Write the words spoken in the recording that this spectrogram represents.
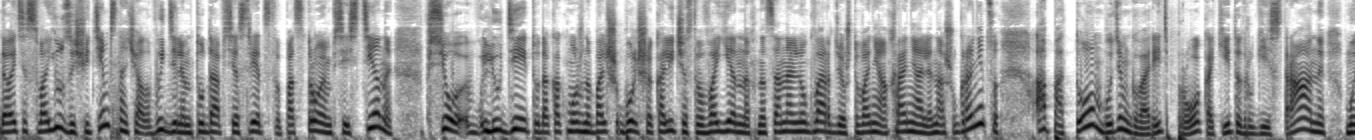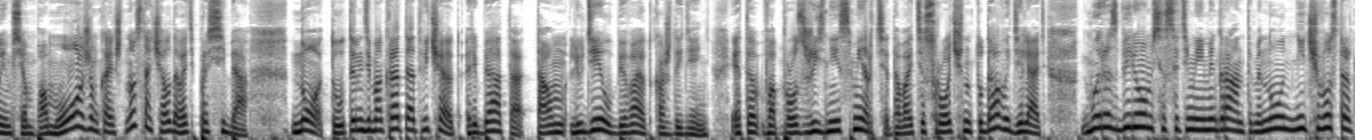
Давайте свою защитим сначала, выделим туда все средства, построим все стены, все, людей туда как можно больш- большее количество военных, национальную гвардию, чтобы они охраняли нашу границу, а потом будем говорить про какие-то другие страны, мы им всем поможем, конечно, но сначала давайте про себя. Но тут им демократы отвечают, ребята, там людей убивают каждый день. Это вопрос жизни и смерти. Давайте срочно туда выделять. Мы разберемся с этими иммигрантами. Ну, ничего страшного.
